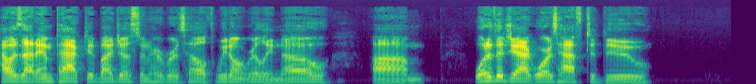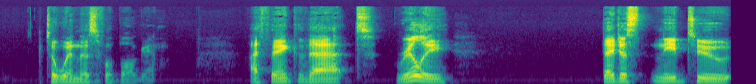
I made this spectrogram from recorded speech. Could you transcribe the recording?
how is that impacted by Justin Herbert's health? We don't really know. Um, what do the Jaguars have to do to win this football game? I think that really they just need to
